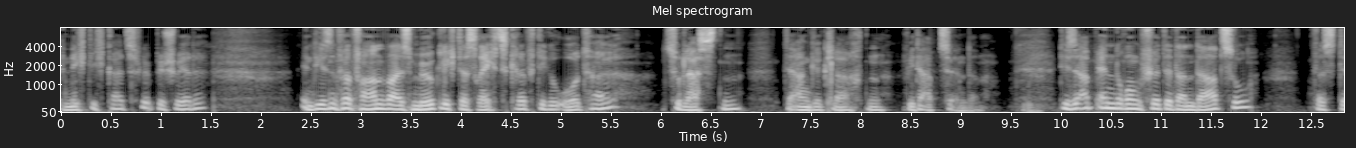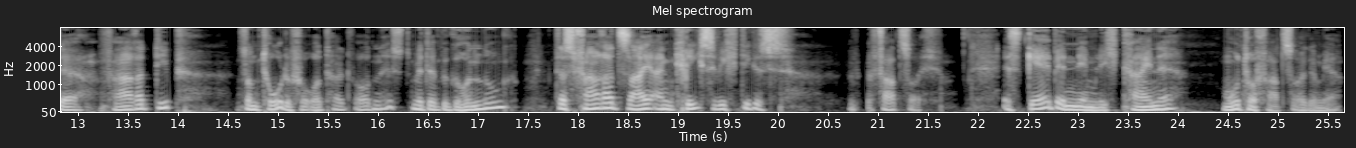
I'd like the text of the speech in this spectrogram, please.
Nichtigkeitsbeschwerde. In diesem Verfahren war es möglich, das rechtskräftige Urteil zu Lasten der Angeklagten wieder abzuändern. Diese Abänderung führte dann dazu, dass der Fahrraddieb zum Tode verurteilt worden ist, mit der Begründung, das Fahrrad sei ein kriegswichtiges Fahrzeug. Es gäbe nämlich keine Motorfahrzeuge mehr.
